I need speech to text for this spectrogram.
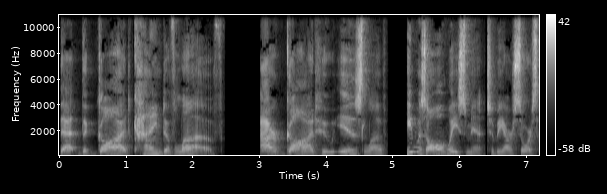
that the God kind of love our God who is love. He was always meant to be our source.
